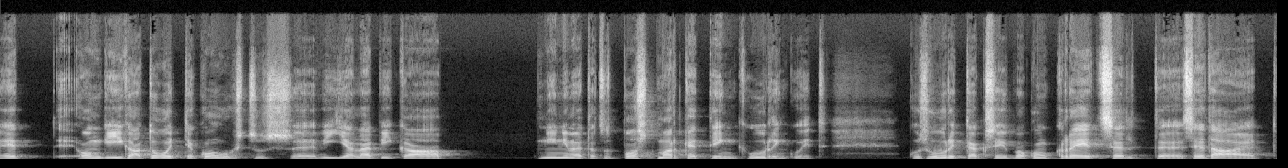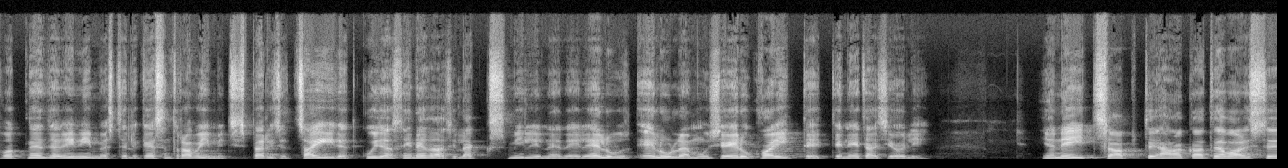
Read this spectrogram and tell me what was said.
et ongi iga tootja kohustus viia läbi ka niinimetatud post-marketing uuringuid kus uuritakse juba konkreetselt seda, et vot nendele inimestele, kes need ravimid siis päriselt said, et kuidas neil edasi läks, milline neil elu, elulemus ja elukvaliteet ja nii edasi oli ja neid saab teha ka tavaliste,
